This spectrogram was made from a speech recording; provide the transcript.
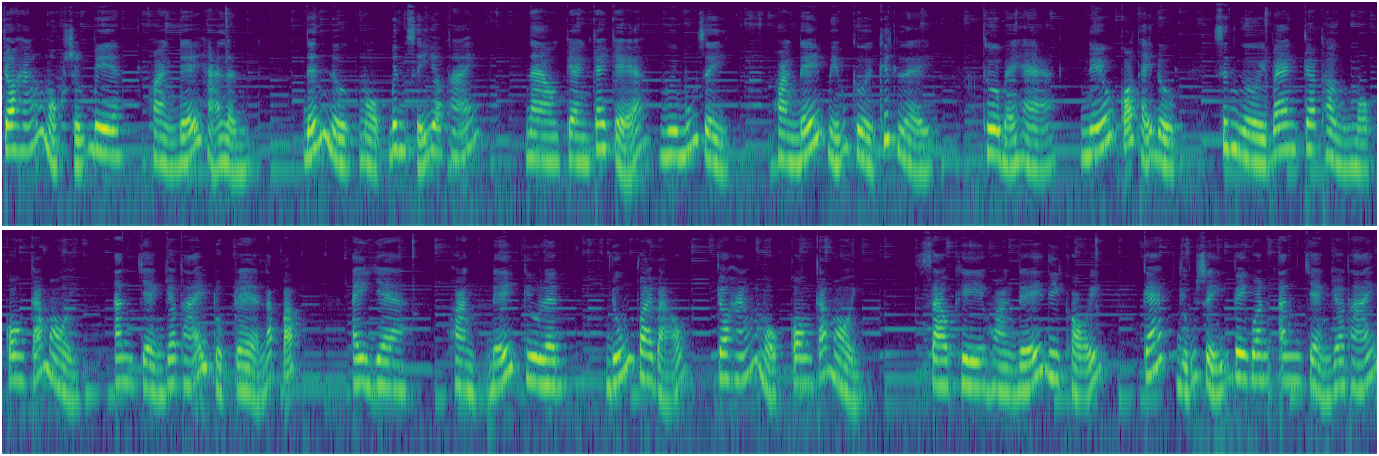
Cho hắn một xưởng bia, hoàng đế hạ lệnh đến lượt một binh sĩ do thái. Nào chàng trai trẻ, ngươi muốn gì? Hoàng đế mỉm cười khích lệ. Thưa bệ hạ, nếu có thể được, xin người ban cho thần một con cá mồi. Anh chàng do thái rụt rè lắp bắp. Ây da, hoàng đế kêu lên, nhún vai bảo, cho hắn một con cá mồi. Sau khi hoàng đế đi khỏi, các dũng sĩ vây quanh anh chàng do thái.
